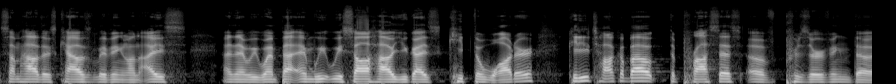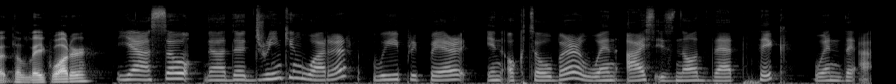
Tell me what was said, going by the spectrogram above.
Somehow there's cows living on ice. And then we went back and we, we saw how you guys keep the water. Could you talk about the process of preserving the, the lake water? Yeah, so uh, the drinking water we prepare in October when ice is not that thick, when the uh,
